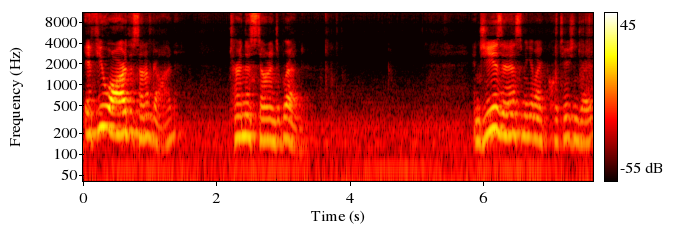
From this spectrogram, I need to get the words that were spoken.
If you are the Son of God, turn this stone into bread. And Jesus, let me get my quotations right.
